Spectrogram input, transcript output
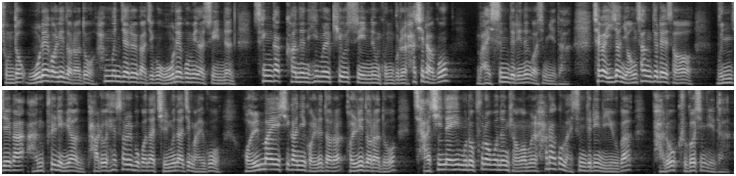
좀 더 오래 걸리더라도 한 문제를 가지고 오래 고민할 수 있는 생각하는 힘을 키울 수 있는 공부를 하시라고 말씀드리는 것입니다. 제가 이전 영상들에서 문제가 안 풀리면 바로 해설을 보거나 질문하지 말고 얼마의 시간이 걸리더라, 도 자신의 힘으로 풀어보는 경험을 하라고 말씀드린 이유가 바로 그것입니다.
